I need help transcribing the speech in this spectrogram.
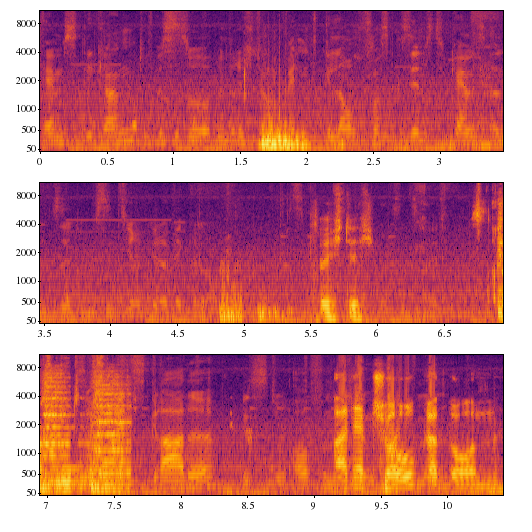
Camps gegangen, du bist so in Richtung Wend gelaufen, hast gesehen, dass die Camps an sind, du bist direkt wieder weggelaufen. Richtig. die Zeit. Und jetzt gerade bist du auf Ah, der Joker, Admin.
